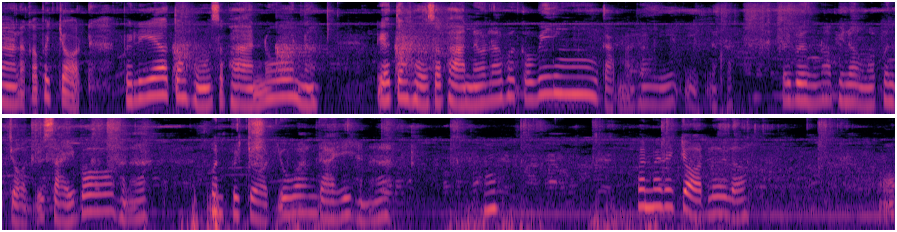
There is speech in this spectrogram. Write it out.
มาแล้วก็ไปจอดไปเลี้ยวตรงหูสะพานโน่นนะเลี้ยวตรงหูสะพานเนาะแล้วเพิ่นก็วิ่งกลับมาทางนี้อีกนะคะ ไปเบิ่งเนาะพี่น้องว่าเพิ่นจอดอยู่ไสบ่หั่นนะเพิ่นไปจอดอยู่ว่างใดหั่นนะเพิ่นไม่ได้จอดเลยเหรออ๋อ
